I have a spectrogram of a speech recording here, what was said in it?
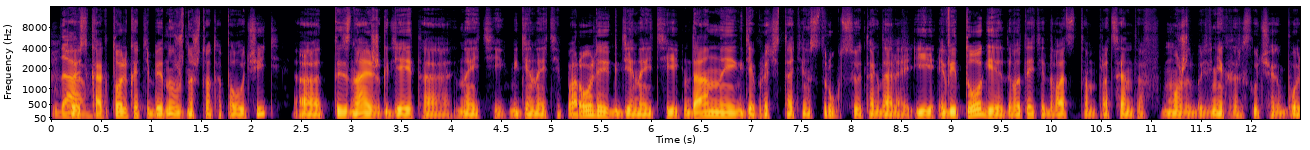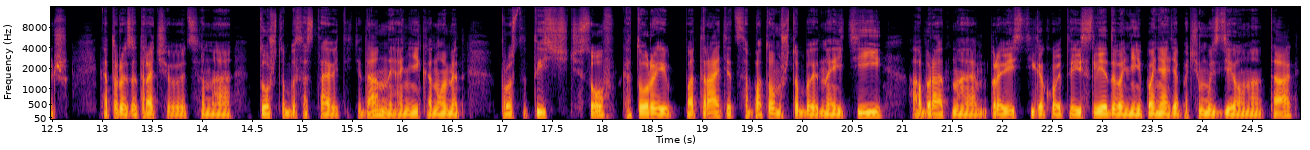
Да. То есть как только тебе нужно что-то получить, э, ты знаешь, где это найти, где найти пароли, где найти данные, где прочитать инструкцию и так далее. И в итоге вот эти 20 там, процентов, может быть, в некоторых случаях больше, которые затрачиваются на то, чтобы составить эти данные, они экономят просто тысячи часов, которые потратятся потом, чтобы найти, обратно провести какое-то исследование и понять, а почему сделано так,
